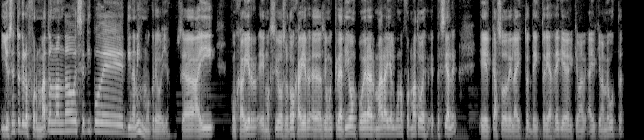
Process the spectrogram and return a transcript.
Y yo siento que los formatos no han dado ese tipo de dinamismo, creo yo. O sea, ahí con Javier hemos sido, sobre todo Javier ha sido muy creativo en poder armar ahí algunos formatos especiales. El caso de, la de historias de que el que, más, el que más me gusta,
